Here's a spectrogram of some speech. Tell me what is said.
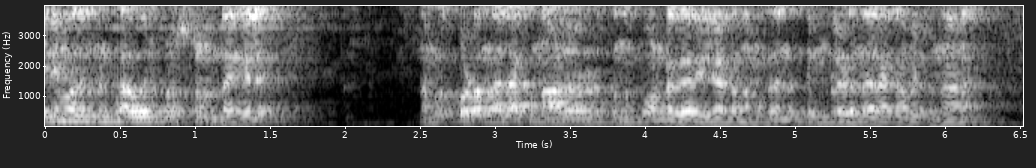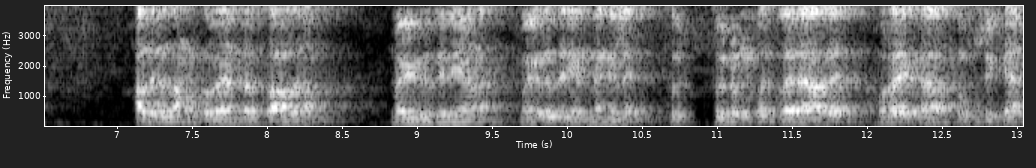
ഇനി മുതൽ നിങ്ങൾക്ക് ആ ഒരു പ്രശ്നം ഉണ്ടെങ്കിൽ നമ്മൾ കുട നേരാക്കുന്ന ആളുകളുടെ അടുത്തൊന്നും പോകേണ്ട കാര്യമില്ല കേട്ടോ. നമുക്ക് തന്നെ സിമ്പിളായിട്ട് നേരാക്കാൻ പറ്റുന്നതാണ്. അതിന് നമുക്ക് വേണ്ട ഒരു സാധനം മെഴുകുതിരിയാണ്. മെഴുകുതിരി ഉണ്ടെങ്കിൽ തുരുമ്പ് വരാതെ കുറേ കാലം സൂക്ഷിക്കാൻ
